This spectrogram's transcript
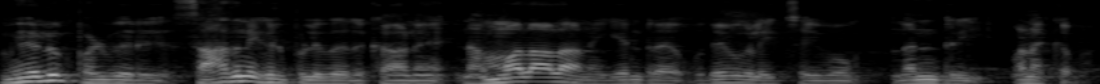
மேலும் பல்வேறு சாதனைகள் புரிவதற்கான நம்மளாலான இயன்ற உதவிகளை செய்வோம். நன்றி வணக்கம்.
